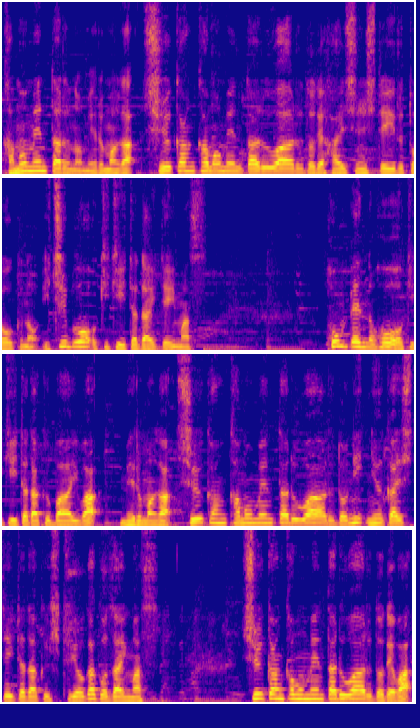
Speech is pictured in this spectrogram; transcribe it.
カモメンタルのメルマガ週刊カモメンタルワールドで配信しているトークの一部をお聞きいただいています。本編の方をお聞きいただく場合はメルマガ週刊カモメンタルワールドに入会していただく必要がございます。週刊カモメンタルワールドでは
